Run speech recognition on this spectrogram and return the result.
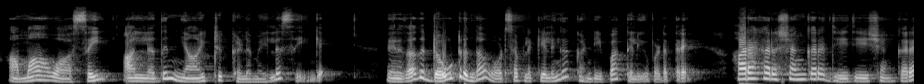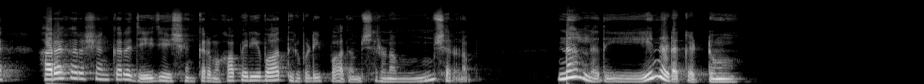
அமாவாசை அல்லது ஞாயிற்றுக்கிழமையில் செய்யுங்க. வேறு ஏதாவது டவுட் இருந்தால் வாட்ஸ்அப்பில் கேளுங்க. கண்டிப்பாக தெளிவுபடுத்துகிறேன் ஹரஹர சங்கர ஜெய ஜெயசங்கர ஹரஹர சங்கர ஜெய ஜெயசங்கர மகாபெரிவா திருவடி பாதம் சரணம் சரணம். நல்லதே நடக்கட்டும்.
